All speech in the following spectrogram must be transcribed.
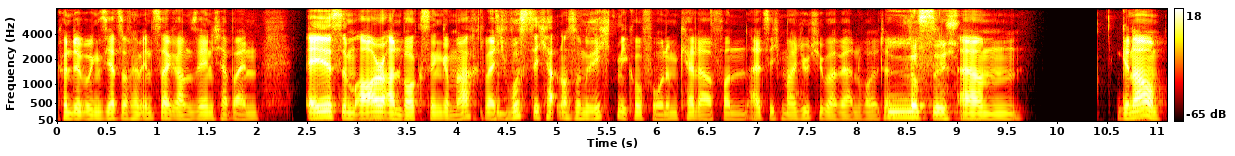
Könnt ihr übrigens jetzt auf meinem Instagram sehen. Ich habe ein ASMR-Unboxing gemacht, weil ich wusste, ich habe noch so ein Richtmikrofon im Keller von, als ich mal YouTuber werden wollte. Lustig. Ähm, genau.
